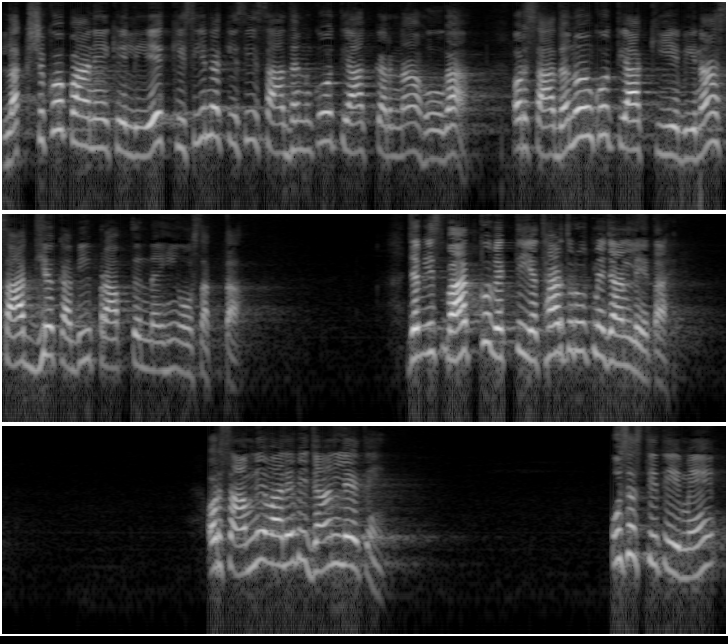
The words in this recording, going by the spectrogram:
लक्ष्य को पाने के लिए किसी न किसी साधन को त्याग करना होगा। और साधनों को त्याग किए बिना साध्य कभी प्राप्त नहीं हो सकता। जब इस बात को व्यक्ति यथार्थ रूप में जान लेता है, और सामने वाले भी जान लेते हैं, उस स्थिति में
